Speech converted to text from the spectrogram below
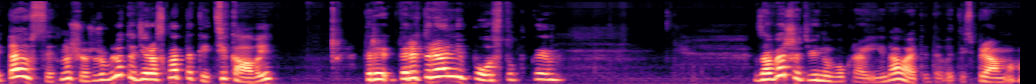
Вітаю всіх. Ну що ж, роблю тоді розклад такий цікавий. Тери- Територіальні поступки. Завершать війну в Україні. Давайте дивитись прямо.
